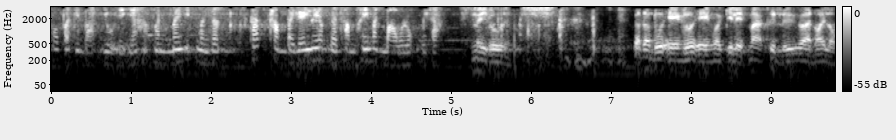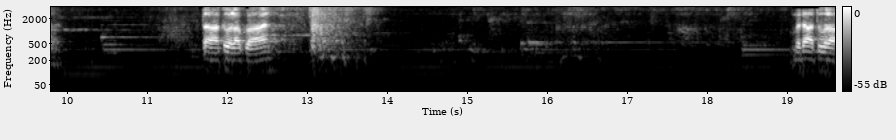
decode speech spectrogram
พอปฏิบัติอยู่อย่างเงี้ยค่ะมันไม่มันจะถ้าทำไปเรื่อยๆจะทำให้มันเบาลงไหมคะไม่รู้เลยก็ต้องดูเองรู้เองว่ากิเลสมากขึ้นหรือว่าน้อยลงต่อตัวเราก่อน มาดอตัวเรา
